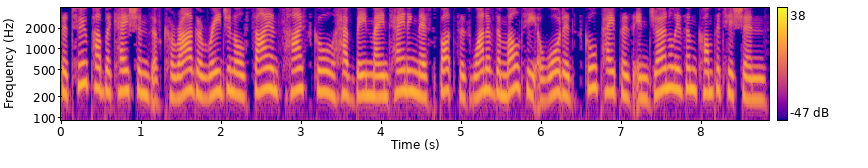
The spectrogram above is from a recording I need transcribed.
the two publications of Caraga Regional Science High School have been maintaining their spots as one of the multi-awarded school papers in journalism competitions.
